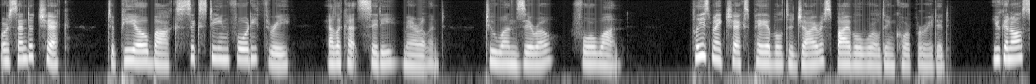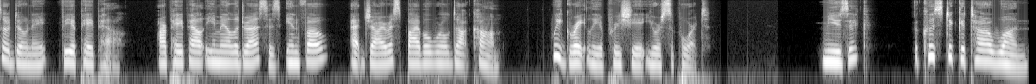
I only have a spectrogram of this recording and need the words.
or send a check to P.O. Box 1643, Ellicott City, Maryland 21041. Please make checks payable to Jairus Bible World Incorporated. You can also donate via PayPal. Our PayPal email address is info at jairusbibleworld.com. We greatly appreciate your support. Music Acoustic Guitar 1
